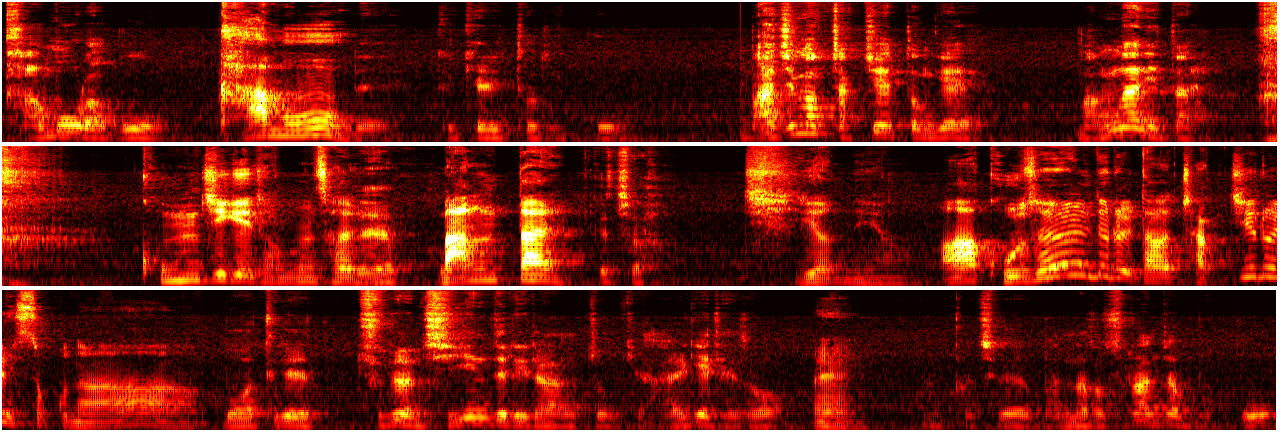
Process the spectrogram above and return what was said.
가모라고 가모 네, 그 캐릭터도 있고 마지막 작지했던 게 망나니 딸. 공직의 정설 네, 망딸 그렇죠. 지렸네요 아 고서열들을 다 작지를 했었구나 뭐 어떻게 주변 지인들이랑 좀 이렇게 알게 돼서 네. 같이 만나서 술 한 잔 먹고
